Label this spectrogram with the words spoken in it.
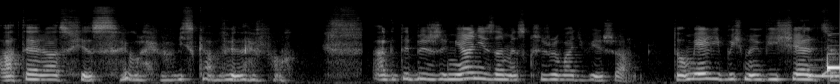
a teraz się z tego legowiska wylewa. A gdyby Rzymianie zamiast krzyżować wieszali, to mielibyśmy wisielce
